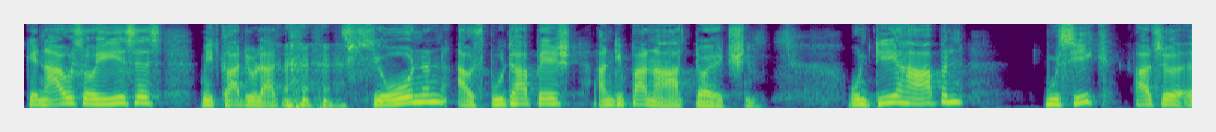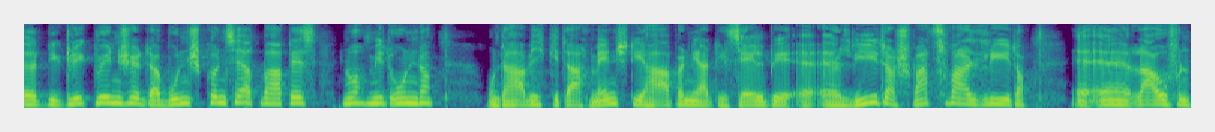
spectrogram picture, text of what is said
genauso hieß es, mit Gratulationen aus Budapest an die Banatdeutschen. Und die haben Musik, also äh, die Glückwünsche, der Wunschkonzert war das noch mitunter. Und da habe ich gedacht, Mensch, die haben ja dieselbe äh, äh, Lieder, Schwarzwaldlieder äh, äh, laufen,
